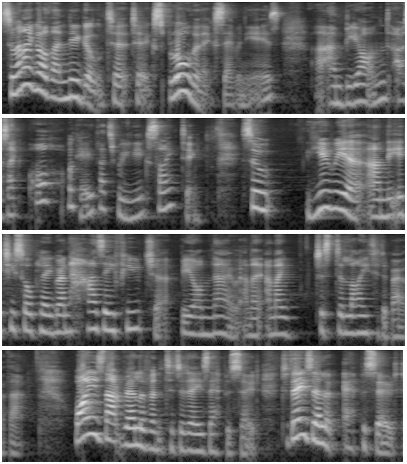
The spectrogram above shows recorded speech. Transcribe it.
So when I got that niggle to, to explore the next seven years uh, and beyond, I was like, oh, okay, that's really exciting. So Youier and the Itchy Soul Playground has a future beyond now, and, I, and I'm just delighted about that. Why is that relevant to today's episode? Today's episode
